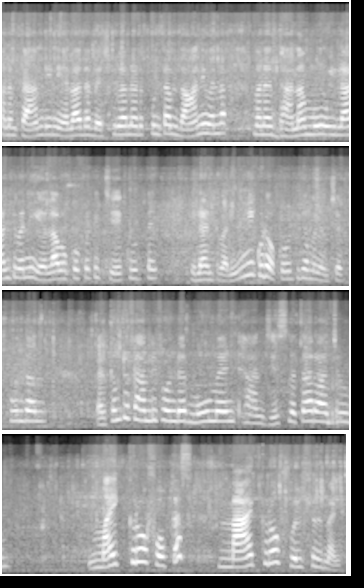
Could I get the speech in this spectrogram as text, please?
మనం ఫ్యామిలీని ఎలా ద బెస్ట్గా నడుపుకుంటాం దానివల్ల మన ధనము ఇలాంటివన్నీ ఎలా ఒక్కొక్కటి చేకూరుతాయి. ఇలాంటివన్నీ కూడా ఒక్కొక్కటిగా మనం చెప్పుకుందాం. Welcome to family founder moment and జిస్ Lataraju micro focus micro fulfilment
